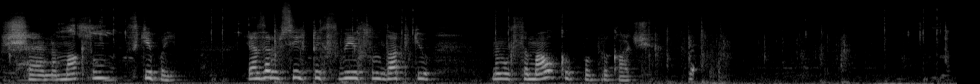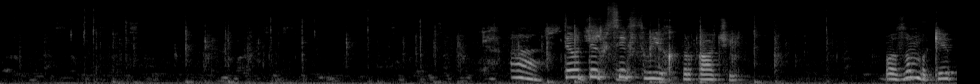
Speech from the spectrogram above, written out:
Ще на максимум. Скіпай. Я зараз всіх тих своїх солдатиків на максималку попрокачую. А, Ти у тих всіх своїх прокачуй. О, зомбаки,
